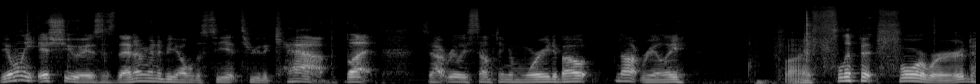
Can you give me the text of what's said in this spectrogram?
The only issue is, is then I'm going to be able to see it through the cab. But is that really something I'm worried about? Not really. If I flip it forward,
